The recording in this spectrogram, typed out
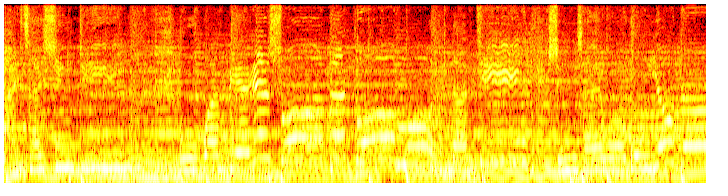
摆在心底。不管别人说的多么难听，现在我拥有的。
